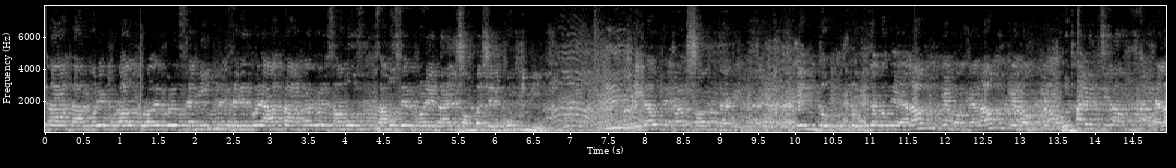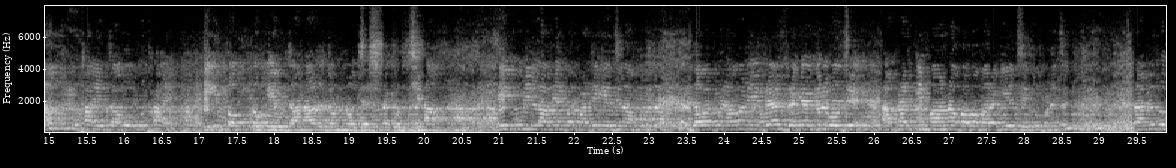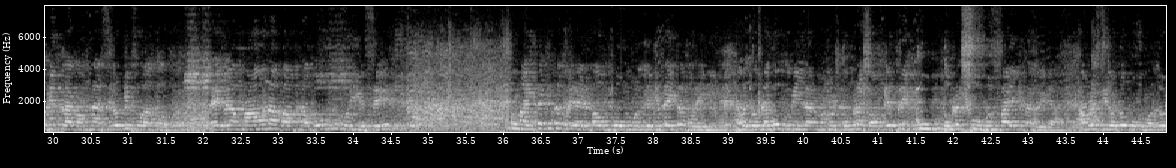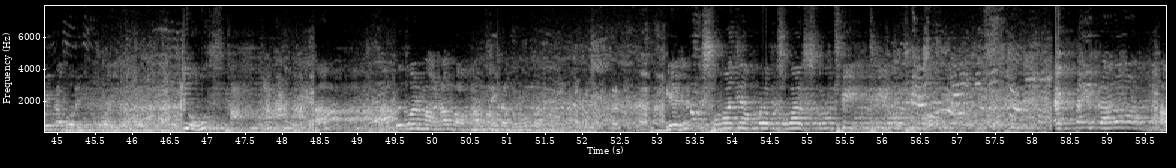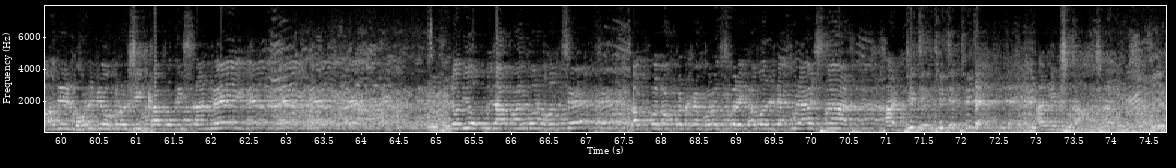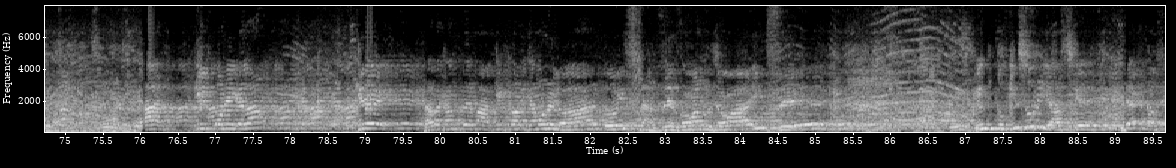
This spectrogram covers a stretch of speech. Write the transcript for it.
করে কোড়াল কোড়ালের করে শ্রেণি, শ্রেণির করে আটা আটার করে চামচ চামচের করে ডাইল সম্বাসের কুটনি এটাও দেখার সব জাগে। কিন্তু জগতে এলাম কেন, গেলাম কেন, কোথায় ছিলাম, এলাম কোথায়, যাব কোথায়, এই তত্ত্ব কেউ জানার জন্য চেষ্টা করছি না। এই কুমিল্লা আমি একবার পাঠিয়ে গিয়েছিলাম। যাওয়ার পরে আমার এই ব্যাস দেখে একজনে বলছে, আপনার কি মা না বাবা মারা গিয়েছে? একটু বলেছেন? তা আমিও তো বিতলা না সিরোটি ফুয়াতো এইগুলা মাও না, বাপ না বউ মরে গেছে। ও মাইটা কিতা করে রে বাবু বউ বললে, কিতা ইটা পড়েনি আমি তোমরা তো কুমিল্লার মানুষ, তোমরা সব ক্ষেত্রে কু, তোমরা সুবুজ পাই কিতা হইরা আমরা সিরোট বউ বলল ওইটা পরে কি অবস্থা? হ্যাঁ? তোমার মা না, বাপ না চিন্তা করো। এখানেও সমাজে আমরা বসবাস করছি। আমাদের ধর্মীয় কোনো শিক্ষা প্রতিষ্ঠান নেই। যদিও পূজা পার্বণ হচ্ছে, লক্ষ লক্ষ টাকা খরচ করে কেবল ডেকোরেশন আর ঠিচে ঠিচে ঠিচে, আর কিছু না। আর কীর্তনে গেলাম। কিরে, রাধাকান্তের মা, কীর্তন কেমন হইল? আর কইস না যে, জমানো জমাইছে। কিন্তু কিছুরই আজকে। দেখটা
